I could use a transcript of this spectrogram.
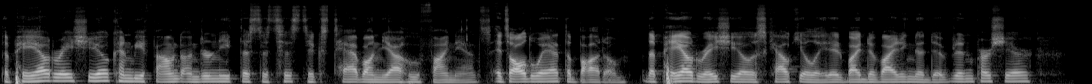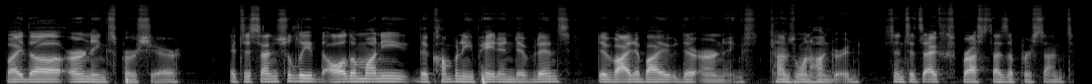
The payout ratio can be found underneath the statistics tab on Yahoo Finance. It's all the way at the bottom. The payout ratio is calculated by dividing the dividend per share by the earnings per share. It's essentially all the money the company paid in dividends divided by their earnings times 100, since it's expressed as a percent.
